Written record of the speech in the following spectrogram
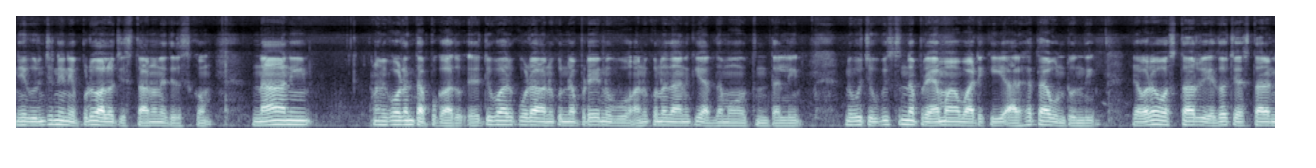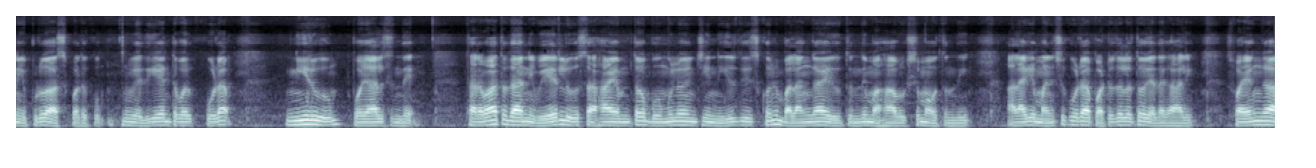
నీ గురించి నేను ఎప్పుడూ ఆలోచిస్తాను అని తెలుసుకో. నా అని అనుకోవడం తప్పు కాదు. ఎదుటివారు కూడా అనుకున్నప్పుడే నువ్వు అనుకున్న దానికి అర్థమవుతుంది తల్లి. నువ్వు చూపిస్తున్న ప్రేమ వాటికి అర్హత ఉంటుంది. ఎవరో వస్తారు ఏదో చేస్తారని ఎప్పుడూ ఆశపడకు. నువ్వు ఎదిగేంత వరకు కూడా నీరు పోయాల్సిందే. తర్వాత దాని వేర్లు సహాయంతో భూమిలోంచి నీరు తీసుకొని బలంగా ఎదుగుతుంది మహావృక్షం అవుతుంది. అలాగే మనిషి కూడా పట్టుదలతో ఎదగాలి. స్వయంగా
